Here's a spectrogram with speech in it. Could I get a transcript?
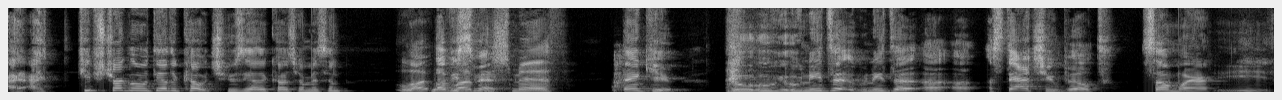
I, I keep struggling with the other coach. Who's the other coach I'm missing? Lo- Lovie Lovie Smith. Smith. Thank you. Who, who who needs a who needs a, a, a statue built somewhere? He-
